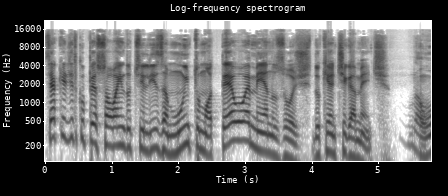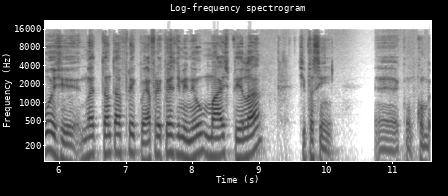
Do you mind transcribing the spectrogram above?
Você acredita que o pessoal ainda utiliza muito motel ou é menos hoje do que antigamente? Não, hoje não é tanta frequência. A frequência diminuiu mais pela, tipo assim, é, como,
